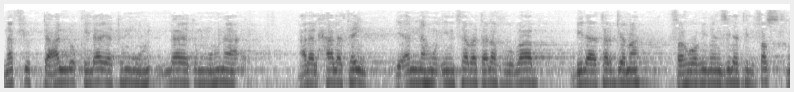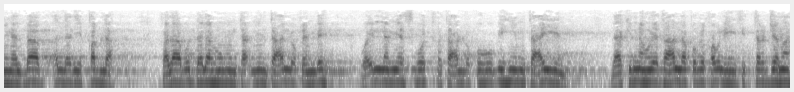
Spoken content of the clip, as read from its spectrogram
نفي التعلق لا يتم لا يتم هنا على الحالتين لأنه إن ثبت لفظ باب بلا ترجمة فهو بمنزلة الفصل من الباب الذي قبله. فلا بد له من تعلق به وإن لم يثبت فتعلقه به متعين. لكنه يتعلق بقوله في الترجمة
